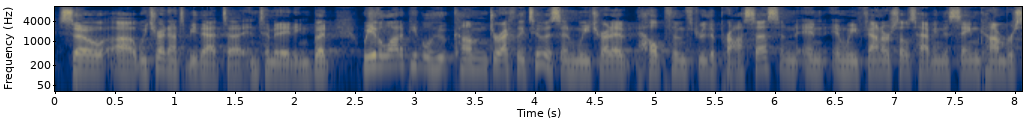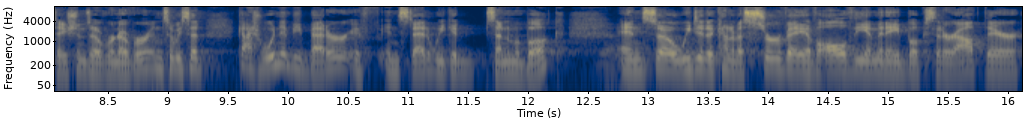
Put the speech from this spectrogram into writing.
so, uh, we try not to be that uh, intimidating, but we have a lot of people who come directly to us and we try to help them through the process. And, and, and we found ourselves having the same conversations over and over. And so we said, gosh, wouldn't it be better if instead we could send them a book? Yeah. And so we did a kind of a survey of all the M&A books that are out there.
